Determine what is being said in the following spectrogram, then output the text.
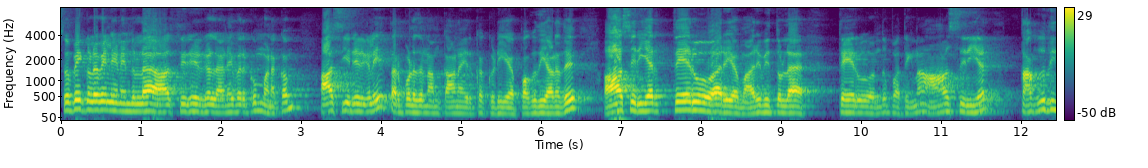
சுபைக்குழுவில் இணைந்துள்ள ஆசிரியர்கள் அனைவருக்கும் வணக்கம். ஆசிரியர்களே தற்பொழுது நாம் காண இருக்கக்கூடிய பகுதியானது ஆசிரியர் தேர்வு வாரியம் அறிவித்துள்ள தேர்வு வந்து பார்த்திங்கன்னா ஆசிரியர் தகுதி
